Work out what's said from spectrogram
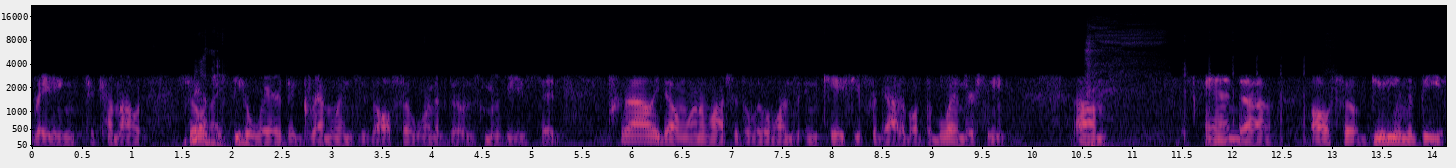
rating to come out. So Really? just be aware that Gremlins is also one of those movies that probably don't want to watch with the little ones in case you forgot about the blender scene. Um, and uh, also Beauty and the Beast.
